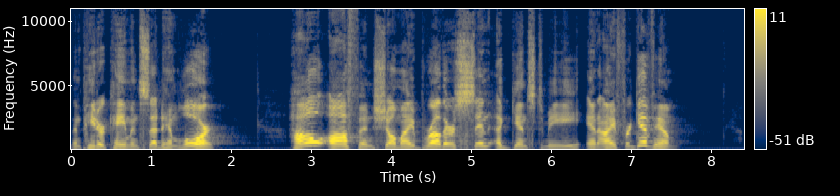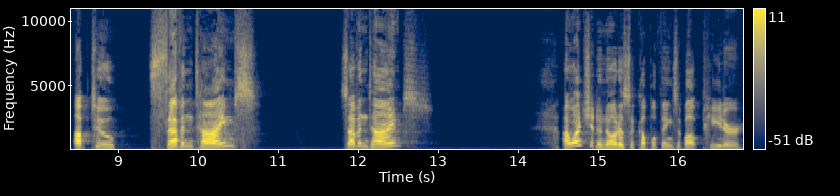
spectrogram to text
Then Peter came and said to him, Lord, how often shall my brother sin against me and I forgive him? Up to seven times? Seven times? I want you to notice a couple things about Peter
